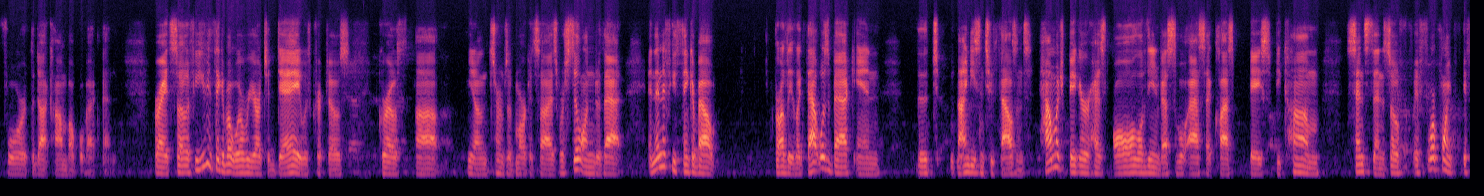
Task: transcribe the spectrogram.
for the dot com bubble back then, right? So if you even think about where we are today with cryptos growth, uh, you know, in terms of market size, we're still under that. And then if you think about broadly, like that was back in the 90s and 2000s. How much bigger has all of the investable asset class base become since then? So if, if 4 point if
